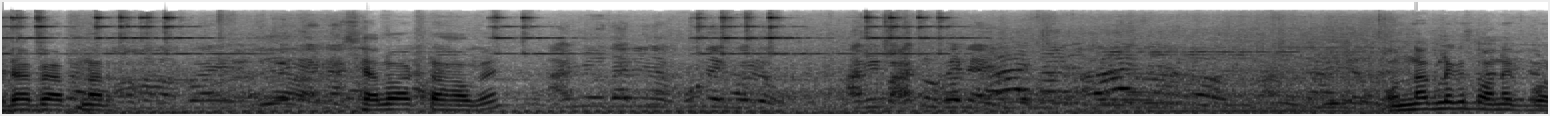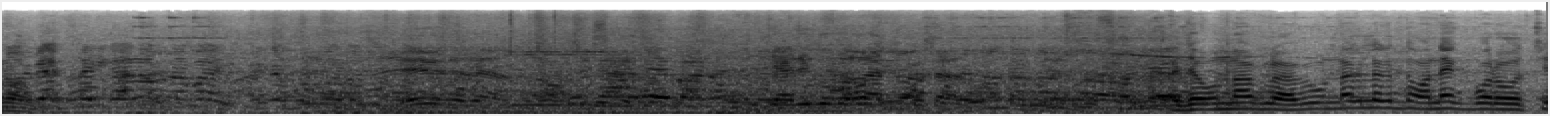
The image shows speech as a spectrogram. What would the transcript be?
এটা হবে আপনার সালোয়ারটা হবে। অন্যগুলো কিন্তু অনেক বড় হবে। আচ্ছা অন্যগুলো হবে অন্যগুলো কিন্তু অনেক বড় হচ্ছে।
